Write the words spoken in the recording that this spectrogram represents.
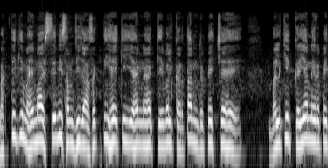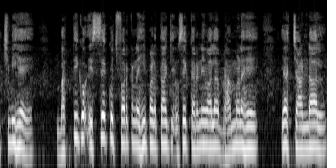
भक्ति की महिमा इससे भी समझी जा सकती है कि यह न केवल कर्ता निरपेक्ष है, बल्कि क्रिया निरपेक्ष भी है। भक्ति को इससे कुछ फ़र्क नहीं पड़ता कि उसे करने वाला ब्राह्मण है या चांडाल,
